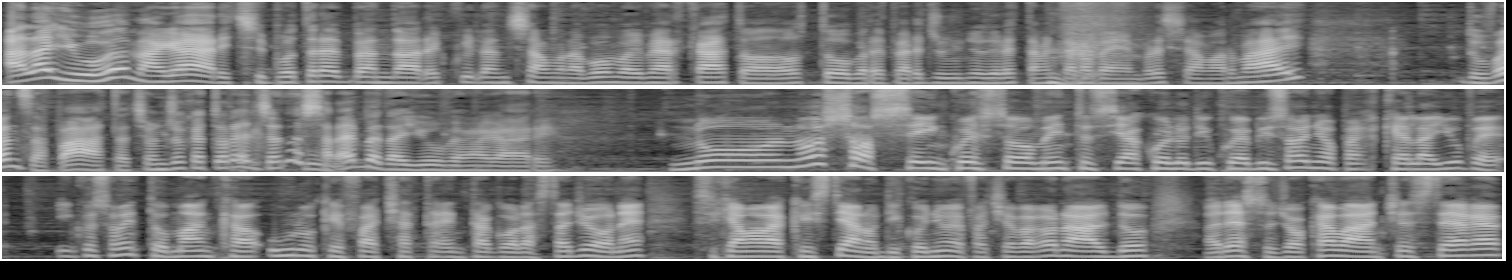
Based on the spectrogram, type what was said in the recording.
alla Juve magari ci potrebbe andare qui lanciamo una bomba di mercato a ottobre per giugno direttamente a novembre, siamo ormai. Duvan Zapata, c'è un giocatore del genere, sarebbe da Juve magari. Non, non so se in questo momento sia quello di cui ha bisogno perché la Juve in questo momento manca uno che faccia 30 gol a stagione. Si chiamava Cristiano, di cognome faceva Ronaldo, adesso gioca a Manchester.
